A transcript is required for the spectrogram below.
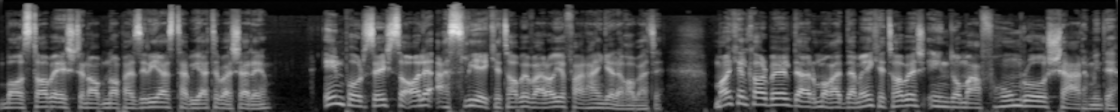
باستاب اجتناب ناپذیری از طبیعت بشره؟ این پرسش سوال اصلی کتاب ورای فرهنگ رقابته. مایکل کاربرگ در مقدمه کتابش این دو مفهوم رو شرح میده.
